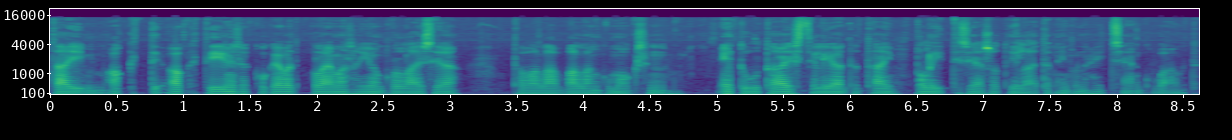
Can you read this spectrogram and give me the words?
tai akti- aktiivinsa kokevat olevansa jonkinlaisia tavallaan vallankumouksen etutaistelijoita tai poliittisia sotilaita, niin kuin he itseään kuvaavat.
